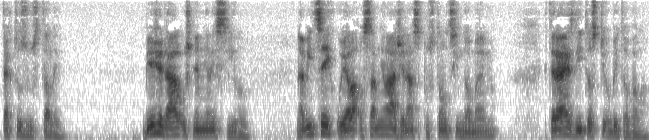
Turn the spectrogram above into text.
tak tu zůstali. Běže dál už neměli sílu. Navíc se jich ujala osamělá žena s pustnoucím domem, která je z lítosti ubytovala.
